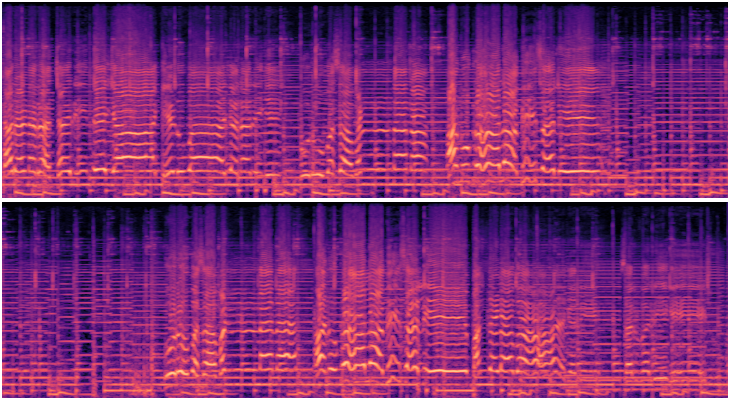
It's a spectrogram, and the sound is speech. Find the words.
ಶರಣರ ಚರಿತೆಯ ಕೇಳುವ ಜನರಿಗೆ ಗುರು ಬಸವಣ್ಣನ ಅನುಗ್ರಹ ಲಭಿಸಲಿ. ಗುರು ಬಸವಣ್ಣನ ಅನುಕಾಲ ಬಿಸಲಿ ಮಂಗಳವಾಗಲಿ. ಸರ್ವರಿಗೆ ಶುಭ.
